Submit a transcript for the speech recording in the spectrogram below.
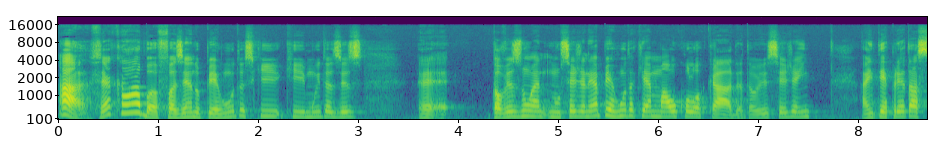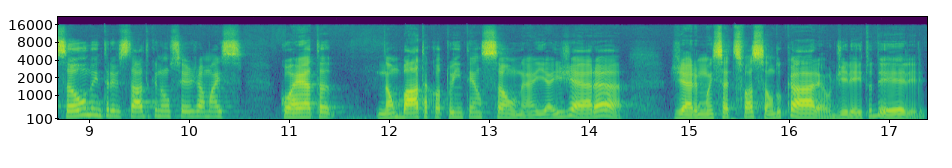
Ah, você acaba fazendo perguntas que, que muitas vezes é, talvez não, é, não seja nem a pergunta que é mal colocada, talvez seja a interpretação do entrevistado que não seja mais correta, não bata com a tua intenção, né? E aí gera, gera uma insatisfação do cara, é o direito dele. Ele,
